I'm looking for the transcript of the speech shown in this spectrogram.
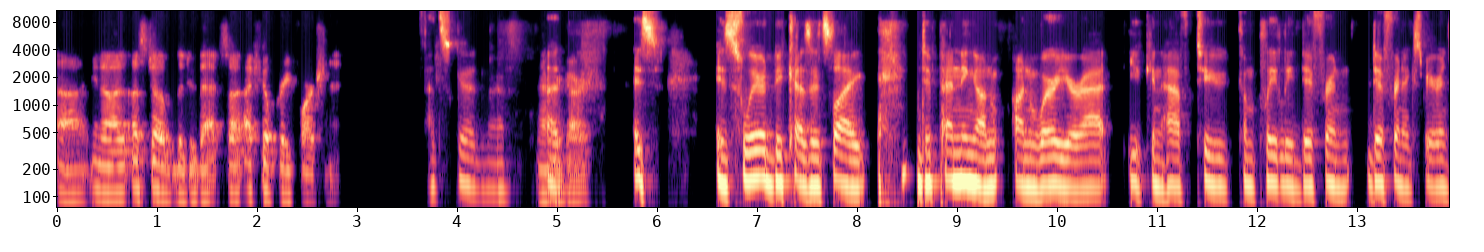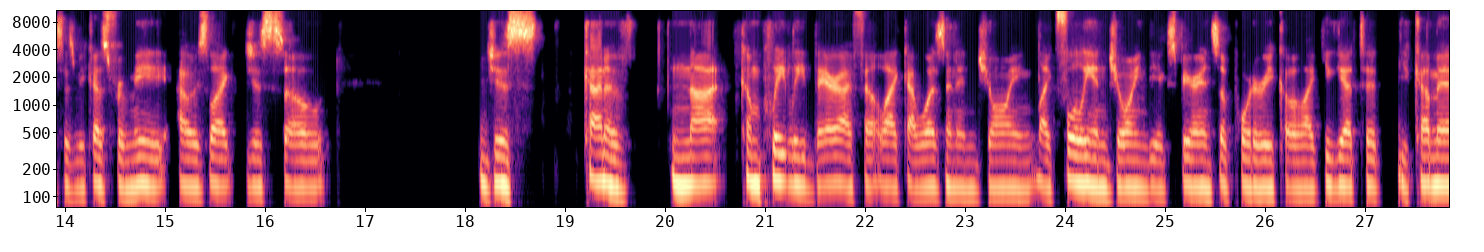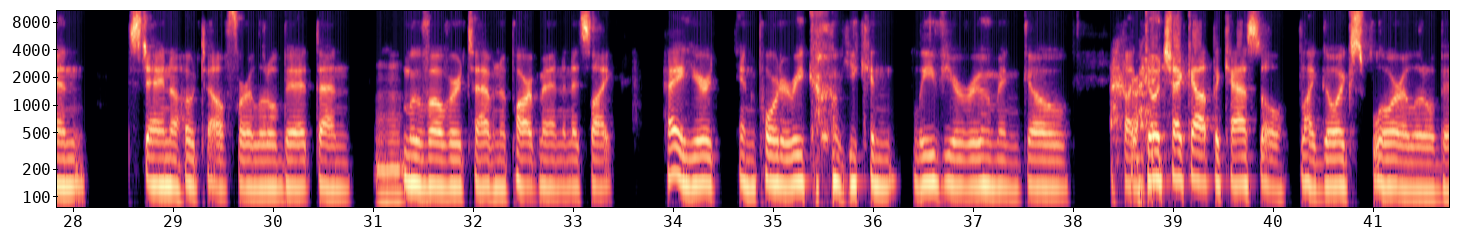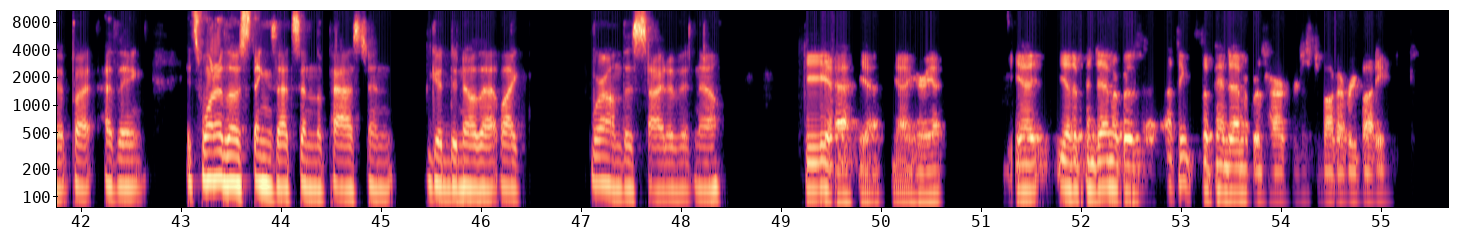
uh, you know, I, I was still able to do that. So I feel pretty fortunate That's good, man. in that Uh, regard. It's it's weird because it's like depending on on where you're at, you can have two completely different different experiences. Because for me, I was like just so just kind of not completely there. I felt like I wasn't enjoying, like fully enjoying the experience of Puerto Rico. Like you get to, you come in, stay in a hotel for a little bit, then Mhm. move over to have an apartment. And it's like, hey, you're in Puerto Rico. You can leave your room and go, like, go check out the castle, like, go explore a little bit. But I think it's one of those things that's in the past and good to know that, like, we're on this side of it now. Yeah, yeah, yeah. I hear you. Yeah, yeah. The pandemic was. I think the pandemic was hard for just about everybody,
